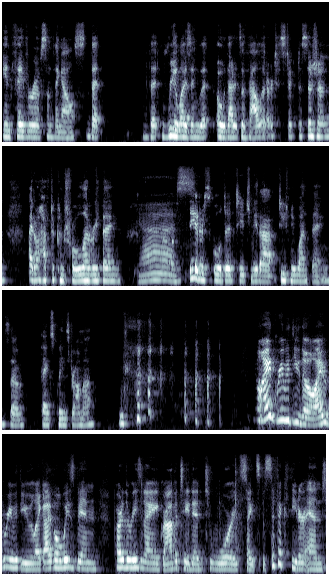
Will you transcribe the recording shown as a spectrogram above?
in favor of something else, that that realizing that oh, that is a valid artistic decision. I don't have to control everything. Yes, um, theater school did teach me that. Teach me one thing. So thanks, Queen's Drama. No, I agree with you though. I agree with you. Like I've always been part of the reason I gravitated towards site specific theater and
